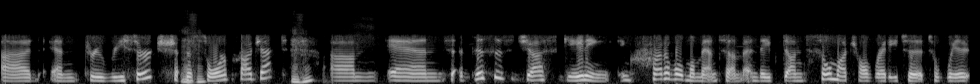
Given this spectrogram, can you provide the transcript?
uh, and through research, mm-hmm. the SOAR project. Mm-hmm. Um, and this is just gaining incredible momentum, and they've done so much already to, to,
